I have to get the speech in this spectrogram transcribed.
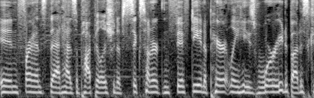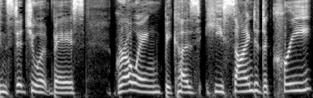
in France that has a population of 650. And apparently, he's worried about his constituent base growing because he signed a decree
